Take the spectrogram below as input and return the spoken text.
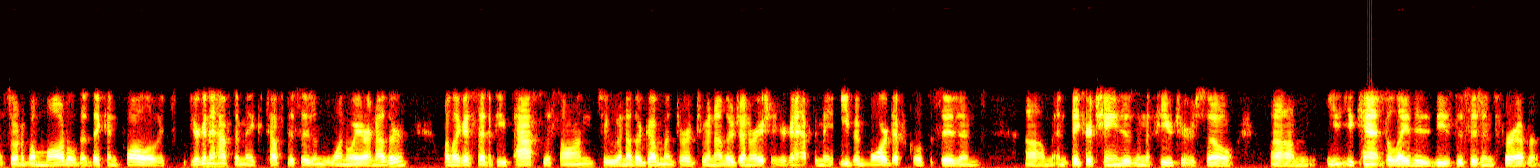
a sort of a model that they can follow. It's you're going to have to make tough decisions one way or another. But like I said, if you pass this on to another government or to another generation, you're going to have to make even more difficult decisions um, and bigger changes in the future. So um, you, you can't delay the, these decisions forever.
